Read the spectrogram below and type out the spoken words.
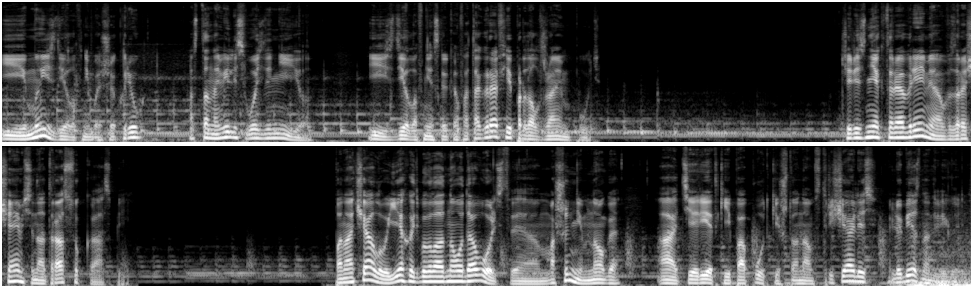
и мы, сделав небольшой крюк, остановились возле нее и, сделав несколько фотографий, продолжаем путь. Через некоторое время возвращаемся на трассу Каспий. Поначалу ехать было одно удовольствие, машин немного, а те редкие попутки, что нам встречались, любезно двигались.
